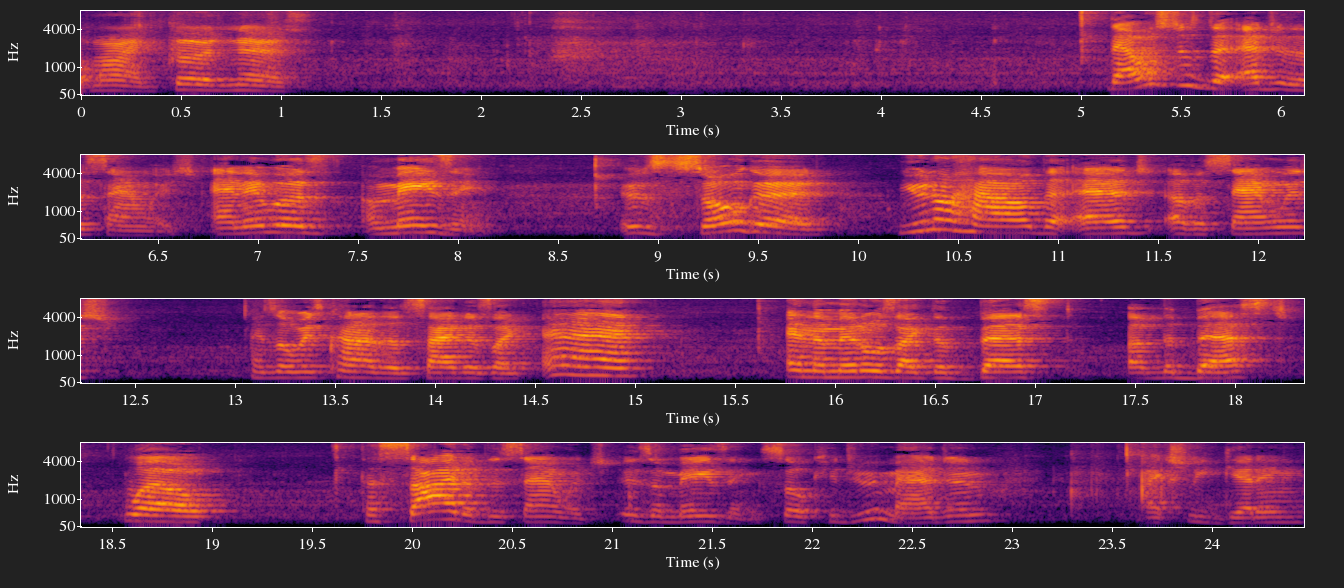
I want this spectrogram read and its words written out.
Oh my goodness. That was just the edge of the sandwich. And it was amazing. It was so good. You know how the edge of a sandwich is always kind of the side that's like, eh. And the middle is like the best of the best. Well, the side of the sandwich is amazing. So could you imagine actually getting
